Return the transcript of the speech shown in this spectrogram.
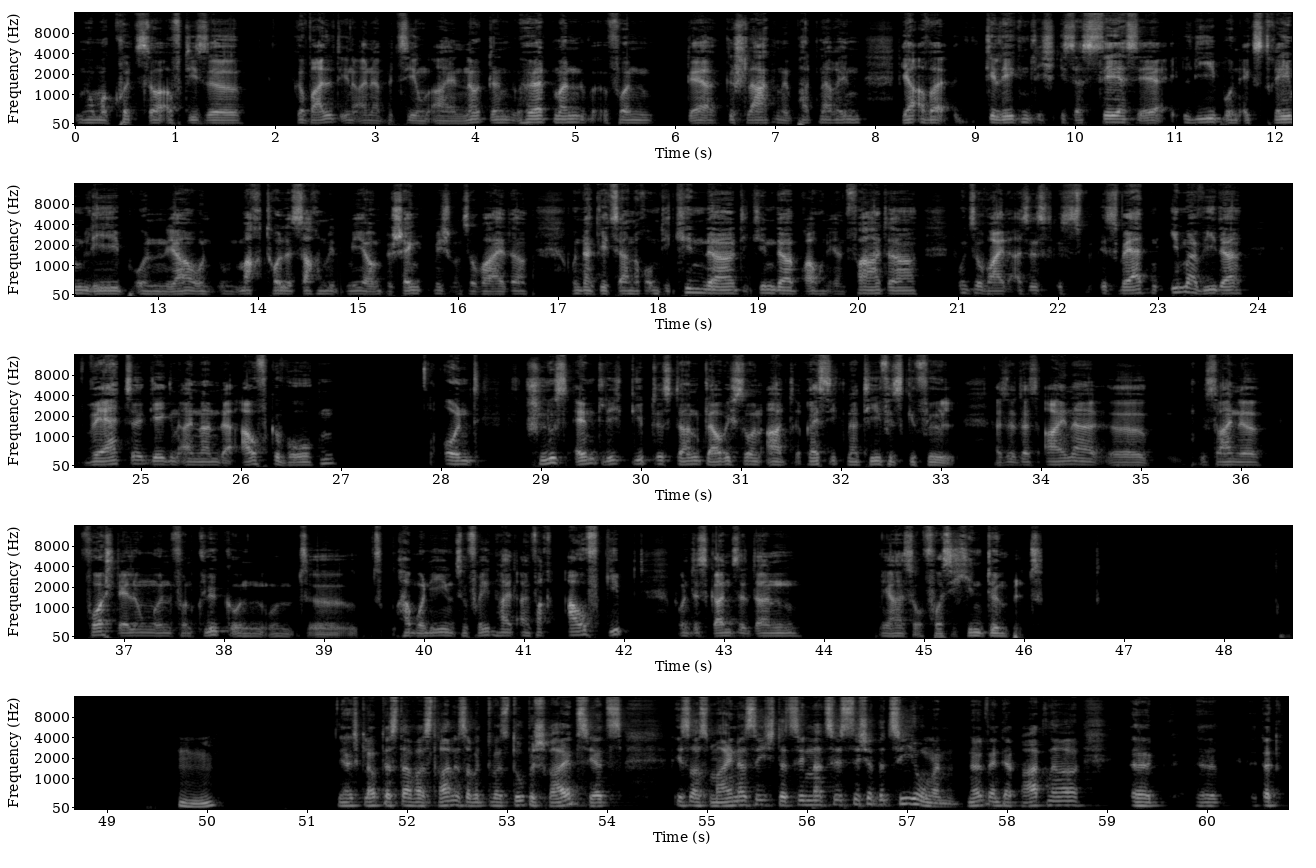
noch mal kurz so auf diese Gewalt in einer Beziehung ein. Ne? Dann hört man von der geschlagenen Partnerin, ja, aber gelegentlich ist er sehr, sehr lieb und extrem lieb und ja, und, und macht tolle Sachen mit mir und beschenkt mich und so weiter. Und dann geht's ja noch um die Kinder. Die Kinder brauchen ihren Vater und so weiter. Also es, es, es werden immer wieder Werte gegeneinander aufgewogen. Und schlussendlich gibt es dann, glaube ich, so eine Art resignatives Gefühl. Also, dass einer äh, seine Vorstellungen von Glück und, und äh, Harmonie und Zufriedenheit einfach aufgibt und das Ganze dann ja so vor sich hin dümpelt. Mhm. Ja, ich glaube, dass da was dran ist, aber was du beschreibst jetzt, ist aus meiner Sicht, das sind narzisstische Beziehungen. Ne? Wenn der Partner, äh, äh, das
